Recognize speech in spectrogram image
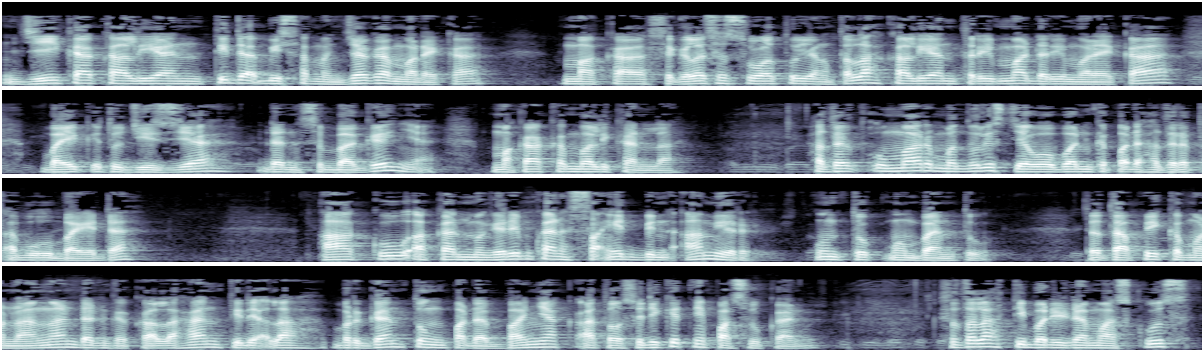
jika kalian tidak bisa menjaga mereka, maka segala sesuatu yang telah kalian terima dari mereka, baik itu jizyah dan sebagainya, maka kembalikanlah. Hadrat Umar menulis jawaban kepada Hadrat Abu Ubaidah, Aku akan mengirimkan Sa'id bin Amir untuk membantu. Tetapi kemenangan dan kekalahan tidaklah bergantung pada banyak atau sedikitnya pasukan. Setelah tiba di Damaskus,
